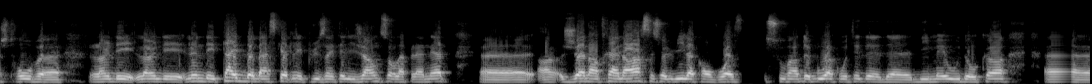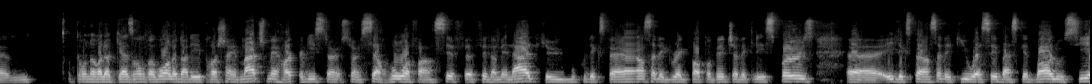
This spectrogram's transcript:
je trouve euh, l'un des, des, l'une des têtes de basket les plus intelligentes sur la planète. jeune entraîneur, c'est celui-là qu'on voit souvent debout à côté de, de, d'Ime Udoka qu'on aura l'occasion de revoir dans les prochains matchs, mais Hardy, c'est un, cerveau offensif euh, phénoménal, qui a eu beaucoup d'expérience avec Greg Popovich, avec les Spurs, euh, et de l'expérience avec USA Basketball aussi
